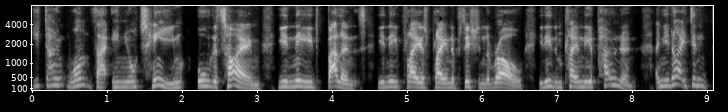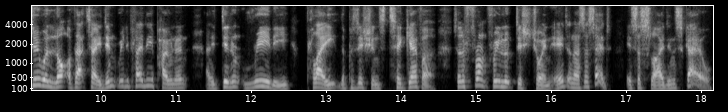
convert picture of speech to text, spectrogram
You don't want that in your team all the time. You need balance. You need players playing the position, the role. You need them playing the opponent. And United didn't do a lot of that today. He didn't really play the opponent and he didn't really play the positions together. So the front three looked disjointed. And as I said, it's a sliding scale.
